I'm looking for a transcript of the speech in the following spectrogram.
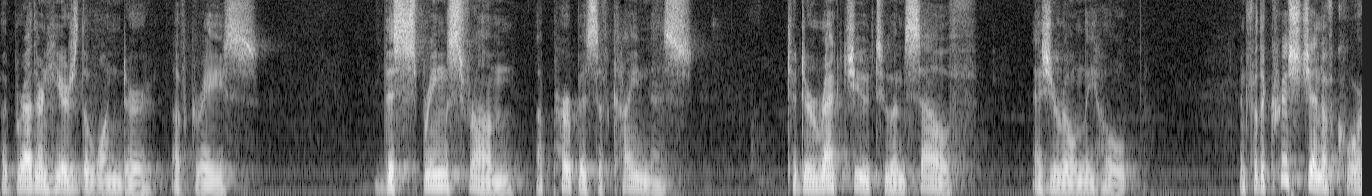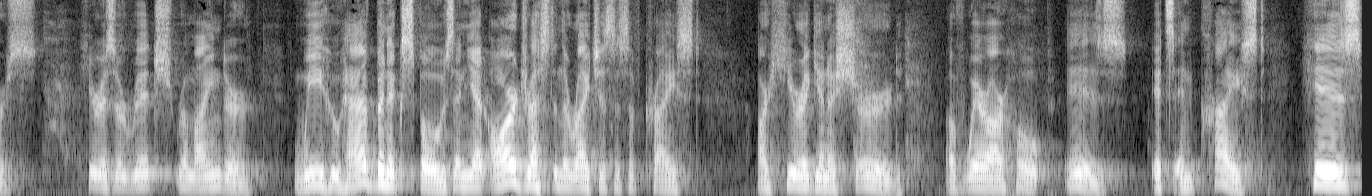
But, brethren, here's the wonder of grace this springs from a purpose of kindness to direct you to Himself as your only hope. And for the Christian, of course, here is a rich reminder. We who have been exposed and yet are dressed in the righteousness of Christ are here again assured of where our hope is. It's in Christ, His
